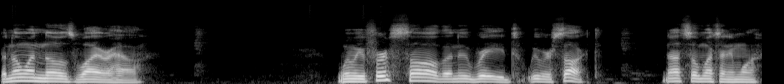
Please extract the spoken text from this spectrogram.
but no one knows why or how. When we first saw the new breeds, we were shocked. Not so much anymore.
